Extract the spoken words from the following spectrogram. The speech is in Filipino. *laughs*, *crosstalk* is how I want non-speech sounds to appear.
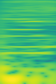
So.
